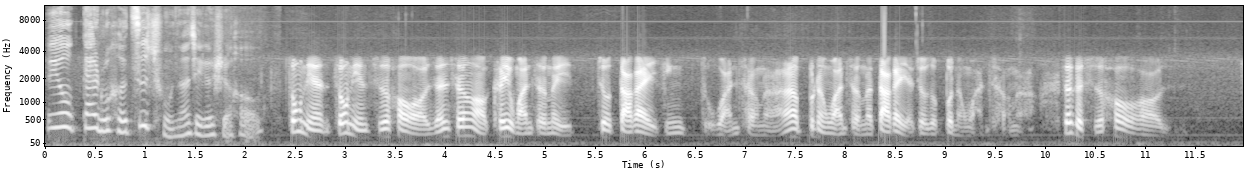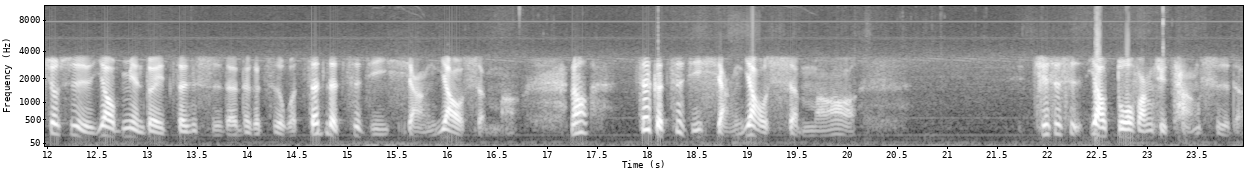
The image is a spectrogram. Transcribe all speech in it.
又该如何自处呢？这个时候，中年中年之后哦，人生哦可以完成的就大概已经完成了，那不能完成的大概也就是不能完成了。这个时候哦。就是要面对真实的那个自我，真的自己想要什么，然后这个自己想要什么哦，其实是要多方去尝试的。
